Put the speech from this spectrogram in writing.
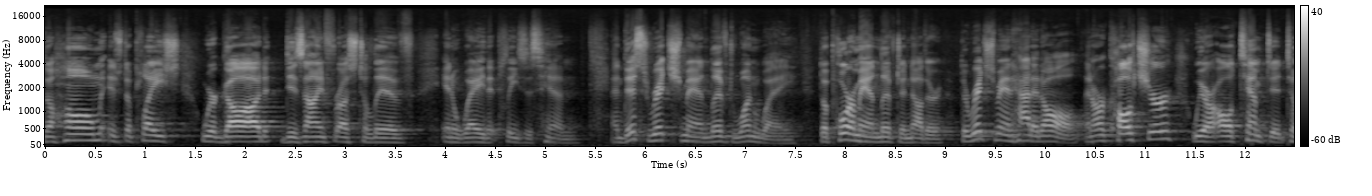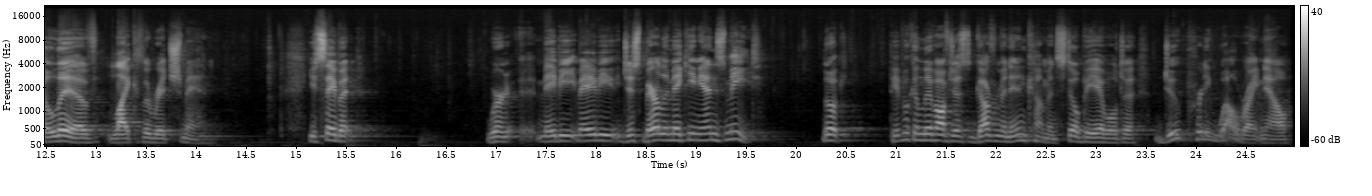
The home is the place where God designed for us to live in a way that pleases Him. And this rich man lived one way, the poor man lived another. The rich man had it all. In our culture, we are all tempted to live like the rich man. You say, but we're maybe, maybe just barely making ends meet. Look, People can live off just government income and still be able to do pretty well right now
